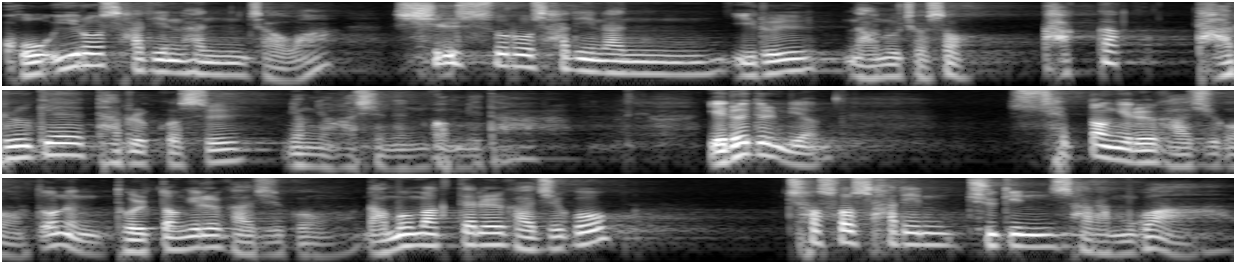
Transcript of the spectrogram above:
고의로 살인한 자와 실수로 살인한 이를 나누셔서 각각 다르게 다룰 것을 명령하시는 겁니다. 예를 들면 쇠덩이를 가지고 또는 돌덩이를 가지고 나무 막대를 가지고 쳐서 살인 죽인 사람과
